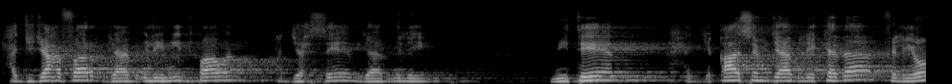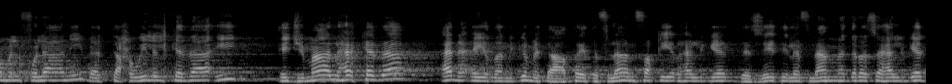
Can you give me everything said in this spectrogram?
حج جعفر جاب إلي مئة باوند حج حسين جاب إلي مئتين حج قاسم جاب لي كذا في اليوم الفلاني بالتحويل الكذائي إجمالها كذا. أنا أيضا قمت أعطيت فلان فقير هالقد دزيت إلى فلان مدرسة هالقد.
